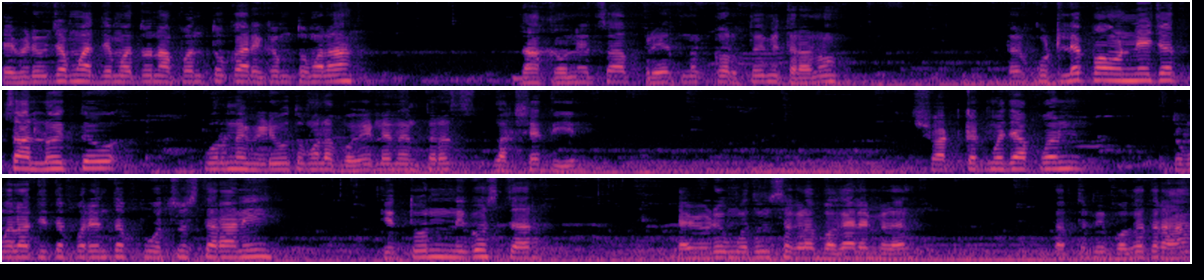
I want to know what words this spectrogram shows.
या व्हिडिओच्या माध्यमातून आपण तो कार्यक्रम तुम्हाला दाखवण्याचा प्रयत्न करतो आहे मित्रांनो. तर कुठल्या पाहुण्याच्यात चाललो आहे तो पूर्ण व्हिडिओ तुम्हाला बघितल्यानंतरच लक्षात येईल. शॉर्टकटमध्ये आपण तुम्हाला तिथंपर्यंत पोचूच तर आणि तिथून निघूच तर या व्हिडिओमधून सगळं बघायला मिळेल. तर तुम्ही बघत राहा.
